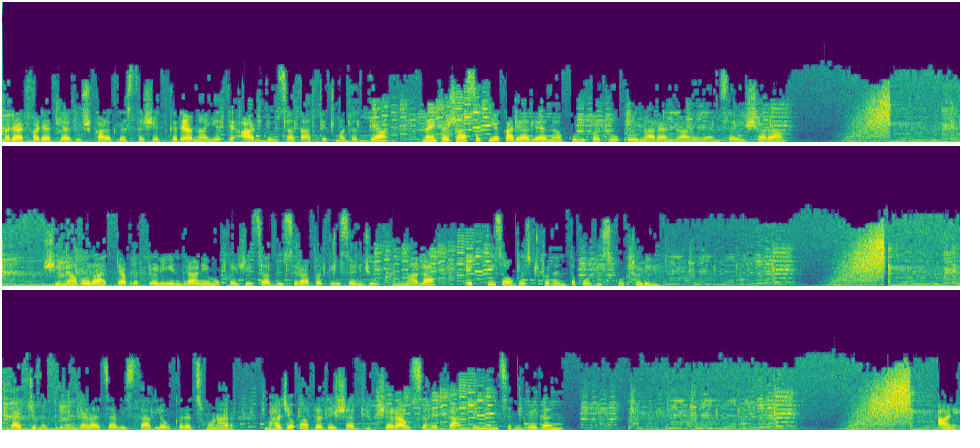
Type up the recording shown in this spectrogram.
मराठवाड्यातल्या दुष्काळग्रस्त शेतकऱ्यांना येत्या आठ दिवसात आर्थिक मदत द्या नाहीतर शासकीय कार्यालयांना कुलप ठोकू नारायण राणे यांचा इशारा. शीना बोरा हत्याप्रकरणी इंद्राणी मुखर्जीचा दुसरा पती संजीव खन्नाला एकतीस ऑगस्टपर्यंत पोलीस कोठडी. राज्य मंत्रिमंडळाचा विस्तार लवकरच होणार. भाजपा प्रदेशाध्यक्ष रावसाहेब दानवे यांचं निवेदन. आणि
